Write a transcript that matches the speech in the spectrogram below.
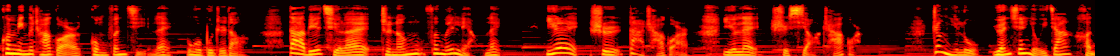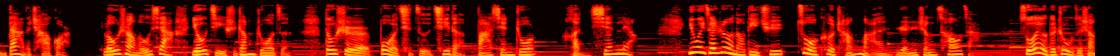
昆明的茶馆共分几类，我不知道。大别起来只能分为两类，一类是大茶馆，一类是小茶馆。正义路原先有一家很大的茶馆，楼上楼下有几十张桌子，都是簸箕紫漆的八仙桌，很鲜亮。因为在热闹地区，做客常满，人声嘈杂。所有的柱子上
